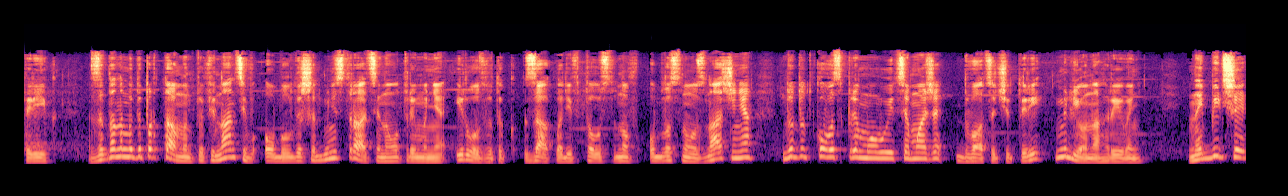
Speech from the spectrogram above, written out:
рік. За даними департаменту фінансів, облдержадміністрації на утримання і розвиток закладів та установ обласного значення додатково спрямовується майже 24 мільйона гривень. Найбільше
